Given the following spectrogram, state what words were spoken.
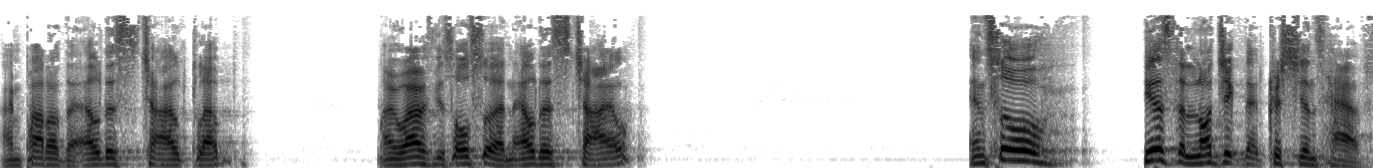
I'm part of the eldest child club. My wife is also an eldest child. And so here's the logic that Christians have.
